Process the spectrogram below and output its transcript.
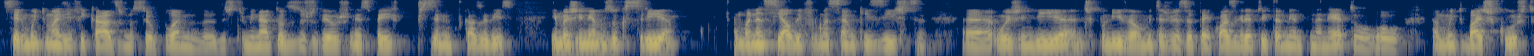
ser muito mais eficazes no seu plano de, de exterminar todos os judeus nesse país, precisamente por causa disso. Imaginemos o que seria o manancial de informação que existe uh, hoje em dia, disponível muitas vezes até quase gratuitamente na net ou, ou a muito baixo custo,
